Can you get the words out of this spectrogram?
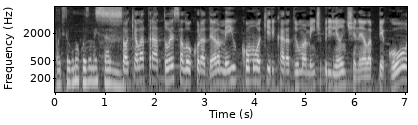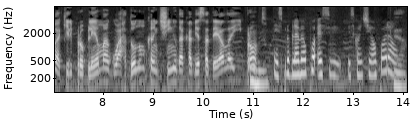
pode ter alguma coisa mais séria. né? Só que ela tratou essa loucura dela meio como aquele cara de uma mente brilhante, né? Ela pegou aquele problema, guardou num cantinho da cabeça dela e pronto. Esse problema é o po- esse, esse cantinho é o porão.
